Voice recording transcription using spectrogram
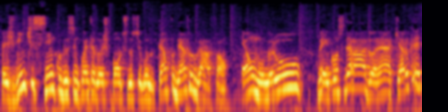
fez 25 dos 52 pontos do segundo tempo dentro do garrafão. É um número bem considerável, né? Quero que.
